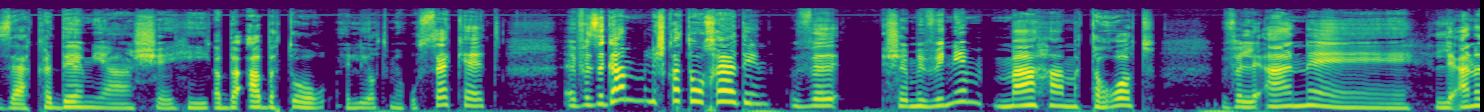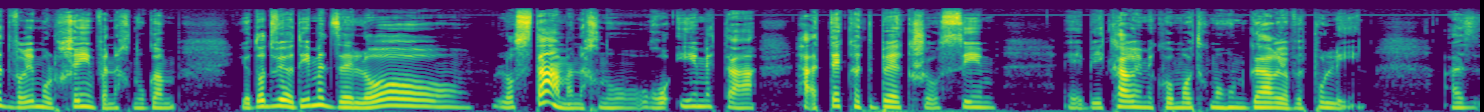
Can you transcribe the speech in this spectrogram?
זה אקדמיה שהיא הבאה בתור להיות מרוסקת, וזה גם לשכת עורכי הדין, ושמבינים מה המטרות ולאן אה, הדברים הולכים, ואנחנו גם יודעות ויודעים את זה לא, לא סתם, אנחנו רואים את העתק הדבק שעושים אה, בעיקר ממקומות כמו הונגריה ופולין. אז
